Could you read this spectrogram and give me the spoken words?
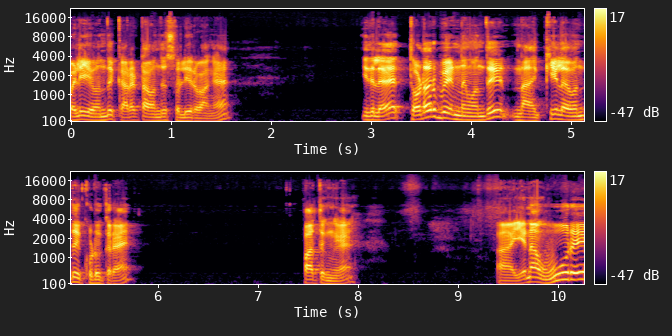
வெளியே வந்து கரெக்டாக வந்து சொல்லிடுவாங்க இதில் தொடர்பு எண்ணு வந்து நான் கீழே வந்து கொடுக்குறேன். பார்த்துங்க ஏன்னா ஊரே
